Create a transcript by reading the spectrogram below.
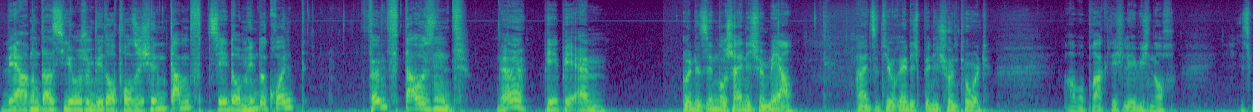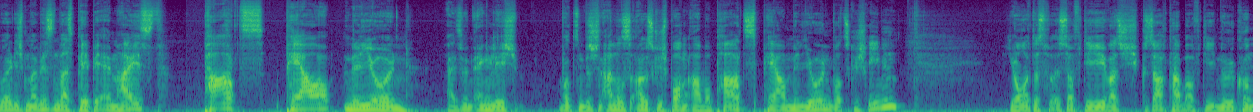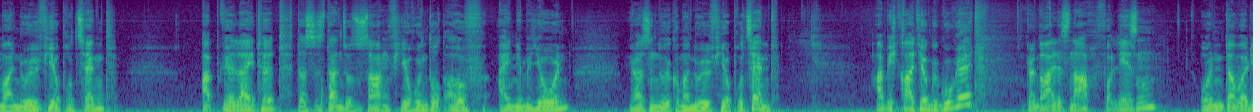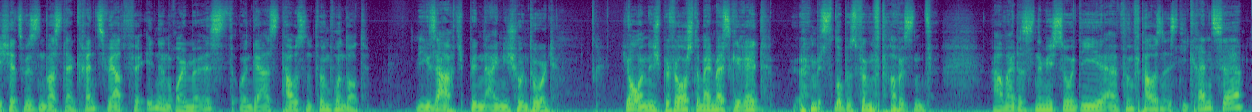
Während das hier schon wieder vor sich hin dampft, seht ihr im Hintergrund 5000 ne, ppm. Und es sind wahrscheinlich schon mehr. Also theoretisch bin ich schon tot. Aber praktisch lebe ich noch. Jetzt wollte ich mal wissen, was ppm heißt. Parts per Million. Also in Englisch wird es ein bisschen anders ausgesprochen, aber Parts per Million wird es geschrieben. Ja, das ist auf die, was ich gesagt habe, auf die 0,04 Prozent abgeleitet. Das ist dann sozusagen 400 auf eine Million. Ja, das sind 0,04 Prozent. Habe ich gerade hier gegoogelt. Könnt ihr alles nachlesen. Und da wollte ich jetzt wissen, was der Grenzwert für Innenräume ist. Und der ist 1500. Wie gesagt, ich bin eigentlich schon tot. Ja, und ich befürchte, mein Messgerät misst nur bis 5000. Ja, weil das ist nämlich so, die 5000 äh, ist die Grenze,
